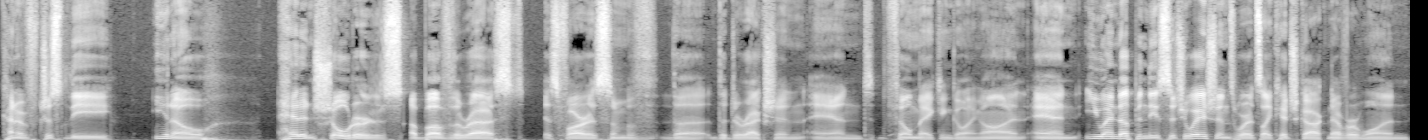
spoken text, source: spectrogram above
Kind of just the, you know, head and shoulders above the rest as far as some of the the direction and filmmaking going on and you end up in these situations where it's like Hitchcock never won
